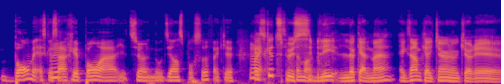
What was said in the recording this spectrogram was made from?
bons, mais est-ce que Mm. ça répond à. Y a-tu une audience pour ça? Fait que. Ouais. Est-ce que tu peux cibler localement, exemple, quelqu'un là, qui aurait euh,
